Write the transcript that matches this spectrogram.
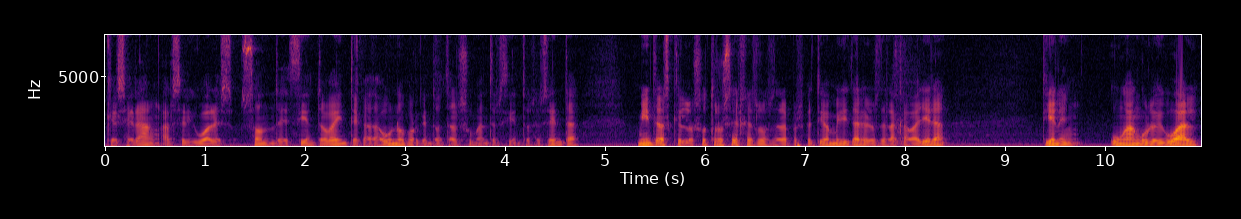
que serán, al ser iguales, son de 120 cada uno, porque en total suman 360, mientras que los otros ejes, los de la perspectiva militar y los de la caballera, tienen un ángulo igual,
